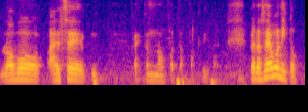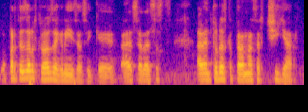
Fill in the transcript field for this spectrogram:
lobo, alce. No, what the fuck, pero se ve bonito. Aparte es de los colores de gris, así que ha de ser de esas aventuras que te van a hacer chillar.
